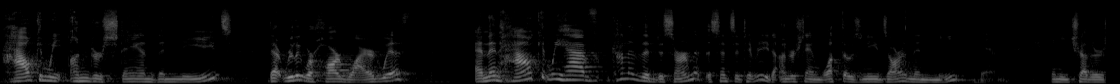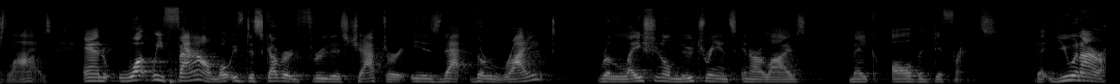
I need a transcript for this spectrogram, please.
How can we understand the needs that really we're hardwired with? And then how can we have kind of the discernment, the sensitivity to understand what those needs are and then meet them in each other's lives? And what we found, what we've discovered through this chapter is that the right relational nutrients in our lives make all the difference. That you and I are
